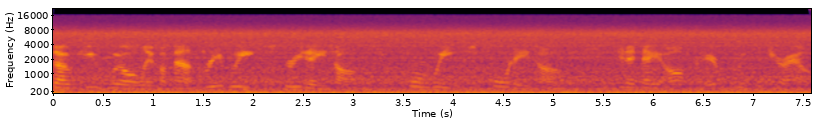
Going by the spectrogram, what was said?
So you will, if I'm out three weeks, three days off. Four weeks, four days off. Get a day off for every week that you're out.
